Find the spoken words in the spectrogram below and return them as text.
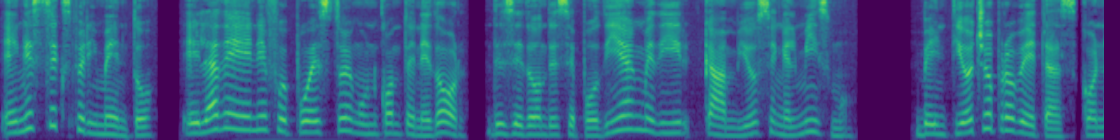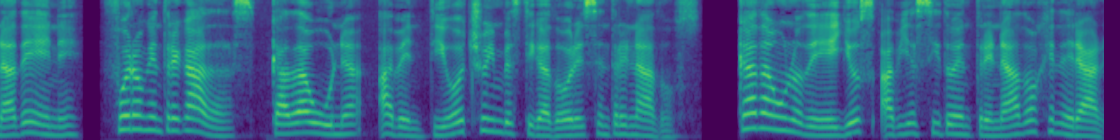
En este experimento, el ADN fue puesto en un contenedor desde donde se podían medir cambios en el mismo. 28 probetas con ADN fueron entregadas, cada una a 28 investigadores entrenados. Cada uno de ellos había sido entrenado a generar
